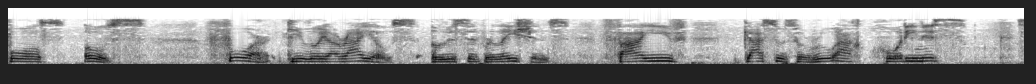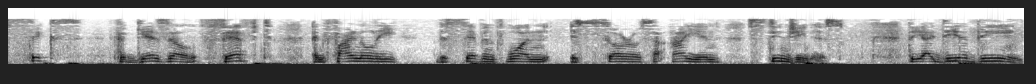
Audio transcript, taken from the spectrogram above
false oaths. Four, Giloy Arayos, illicit relations. Five, Gasus Ruach, haughtiness. Six, Vergezel, theft. And finally, the seventh one is Soros Ha'ayin, stinginess. The idea being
